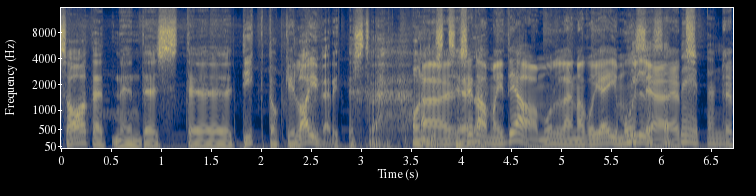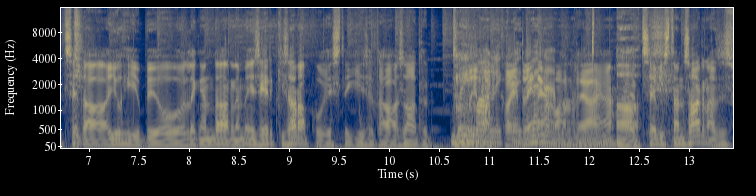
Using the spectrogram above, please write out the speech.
saadet nendest äh, Tiktoki laiveritest või? Äh, seda või? ma ei tea, mulle nagu jäi mulje, et et seda juhib ju legendaarne mees Erki Sarapuu, kes tegi seda saadet Võimalik vaid Venemaal ja, jah., et see vist on sarnases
